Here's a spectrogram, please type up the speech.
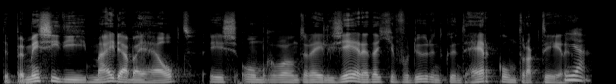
De permissie die mij daarbij helpt, is om gewoon te realiseren dat je voortdurend kunt hercontracteren. Ja,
